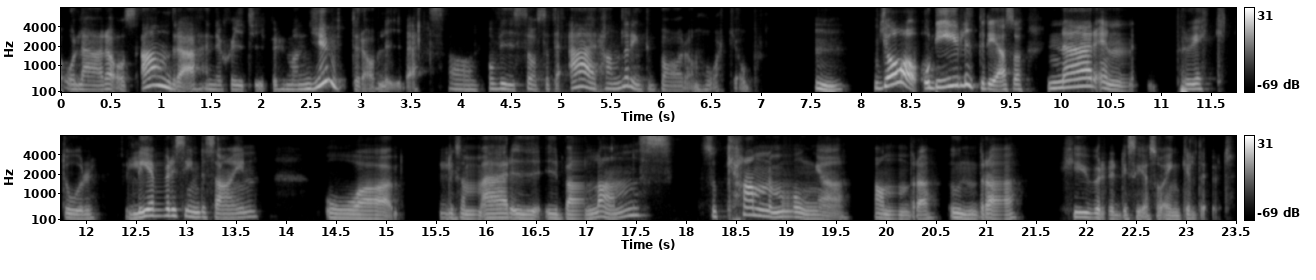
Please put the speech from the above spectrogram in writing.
att, att lära oss andra energityper hur man njuter av livet Ja. och visa oss att det är, handlar inte bara om hårt jobb. Mm. Ja, och det är ju lite det, alltså när en projektor lever i sin design och liksom är i, i balans så kan många andra undra hur det ser så enkelt ut.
